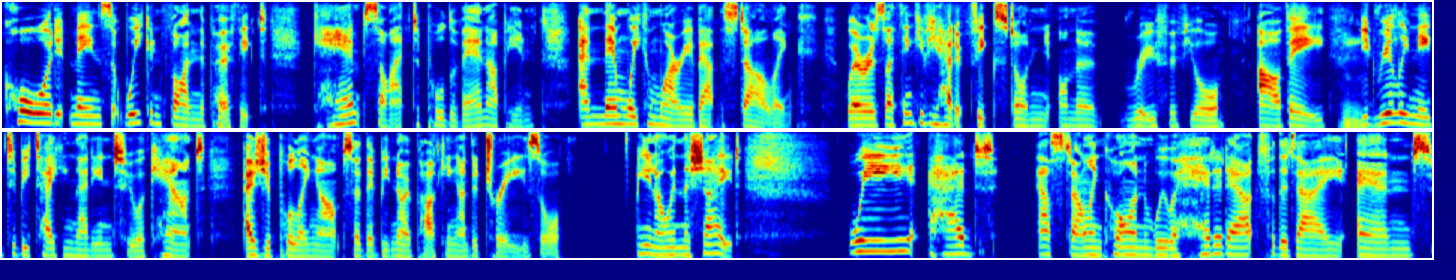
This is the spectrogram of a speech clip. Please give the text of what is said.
cord. It means that we can find the perfect campsite to pull the van up in and then we can worry about the Starlink. Whereas I think if you had it fixed on on the roof of your RV, hmm. you'd really need to be taking that into account as you're pulling up so there'd be no parking under trees or you know in the shade. We had our Starlink Corn, We were headed out for the day, and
